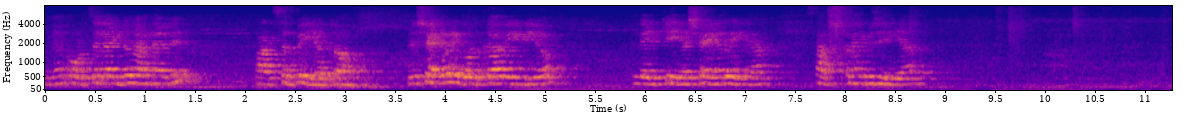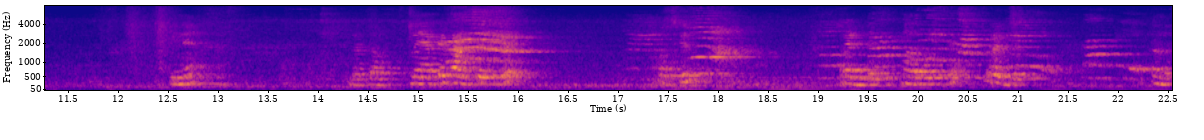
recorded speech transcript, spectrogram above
പിന്നെ ഹോൾസെയിലായിട്ട് വേണ്ടവർ വാട്സപ്പ് ചെയ്യാം കേട്ടോ ഇത് ഷെയർ ചെയ്ത് കൊടുക്കുക വീഡിയോ ലൈക്ക് ചെയ്യുക ഷെയർ ചെയ്യുക സബ്സ്ക്രൈബ് ചെയ്യുക. പിന്നെ കേട്ടോ നേരത്തെ കാണിച്ചതിൽ കുറച്ച് റെഡ് മറുപടി റെഡ് ഉണ്ട്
